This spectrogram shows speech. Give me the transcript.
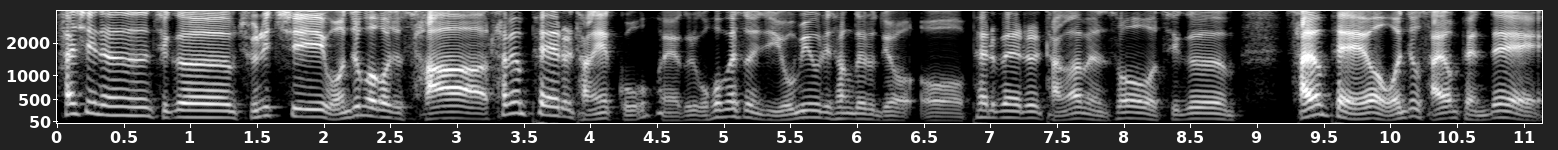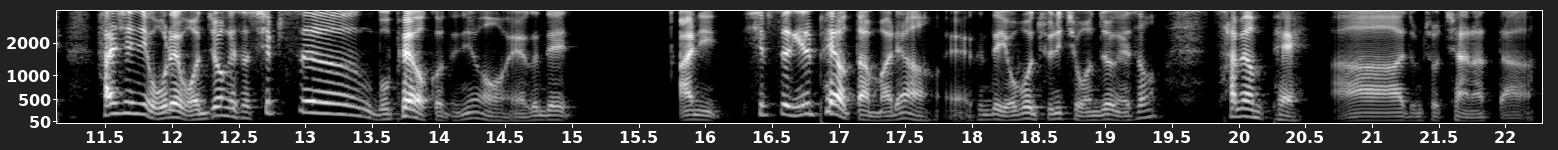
한신은 지금 주니치 원정 가가지고 4, 3연패를 당했고, 예, 그리고 홈에서 이제 요미우리 상대로 요- 어, 패배를 당하면서 지금 4연패예요. 원정 4연패인데, 한신이 올해 원정에서 10승 무패였거든요. 예, 근데 아니 10승 1패였단 말이야. 예, 근데 요번 주니치 원정에서 3연패. 아, 좀 좋지 않았다.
